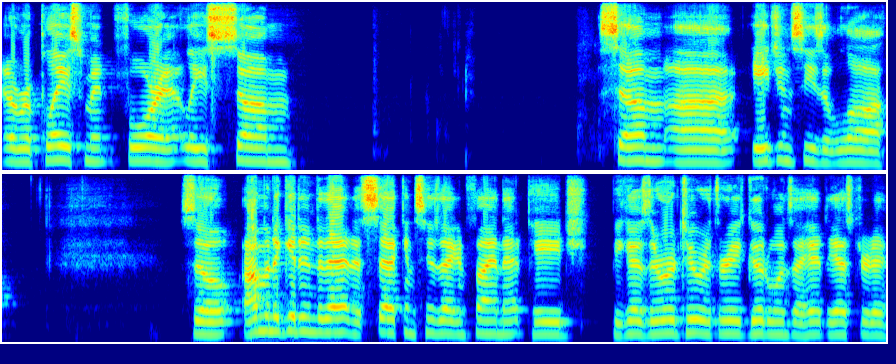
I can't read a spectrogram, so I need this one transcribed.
a replacement for at least some some uh, agencies of law so I'm going to get into that in a second as soon as I can find that page because there were two or three good ones I had yesterday.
